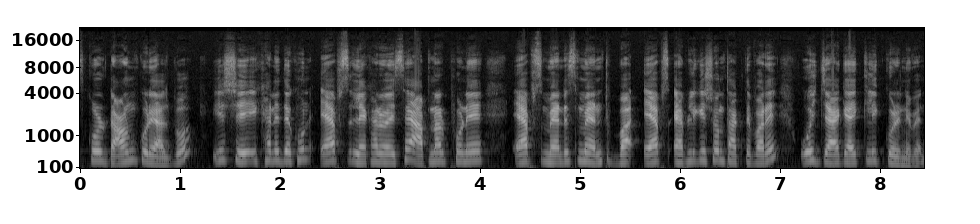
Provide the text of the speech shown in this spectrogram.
স্ক্রল ডাউন করে আসব। এসে এখানে দেখুন অ্যাপস লেখা রয়েছে। আপনার ফোনে অ্যাপস ম্যানেজমেন্ট বা অ্যাপস অ্যাপ্লিকেশন থাকতে পারে, ওই জায়গায় ক্লিক করে নেবেন।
